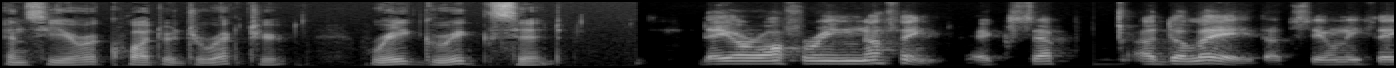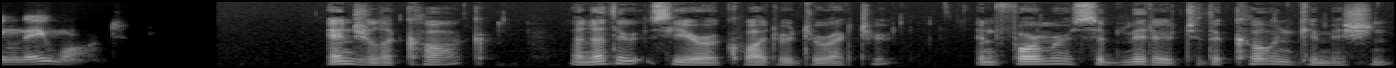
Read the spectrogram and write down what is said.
and Sierra Quadra director Ray Grigg said, They are offering nothing except a delay. That's the only thing they want. Angela Koch, another Sierra Quadra director and former submitter to the Cohen Commission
